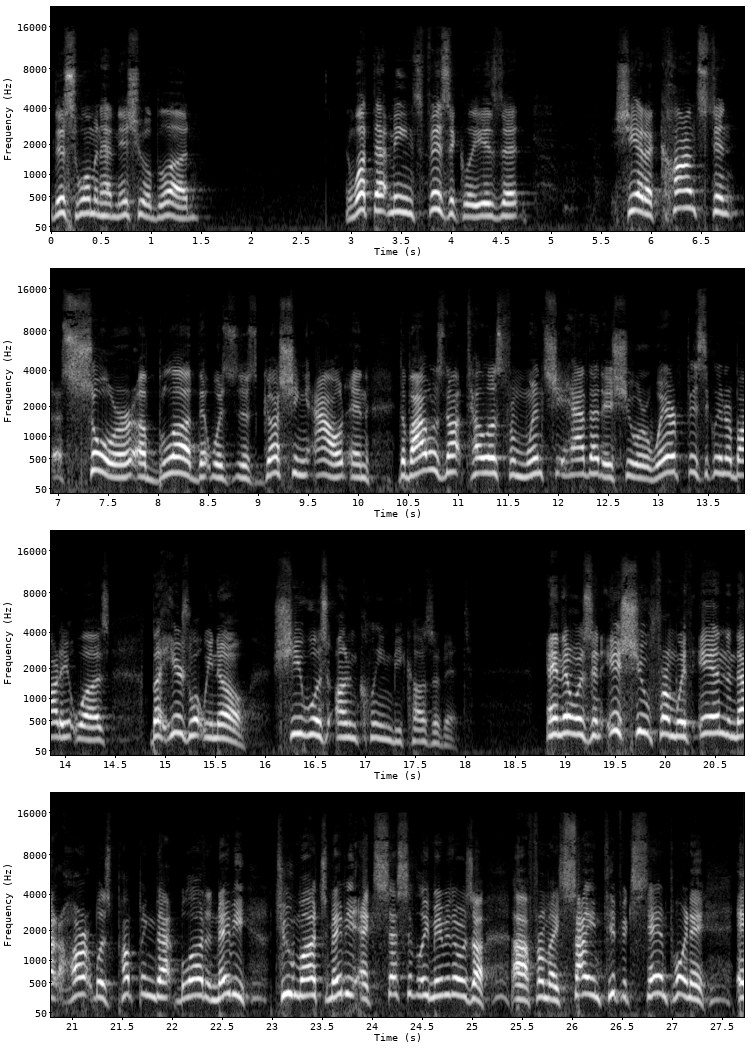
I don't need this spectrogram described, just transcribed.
This woman had an issue of blood. And what that means physically is that she had a constant sore of blood that was just gushing out. And the Bible does not tell us from whence she had that issue or where physically in her body it was. But here's what we know she was unclean because of it and there was an issue from within, and that heart was pumping that blood, and maybe too much, maybe excessively. Maybe there was a, uh, from a scientific standpoint, a, a,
